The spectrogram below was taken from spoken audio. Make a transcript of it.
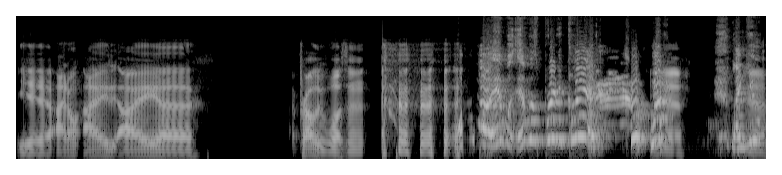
yeah, I don't. I I uh, I probably wasn't. no, it was it was pretty clear. yeah. like you, Yeah.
